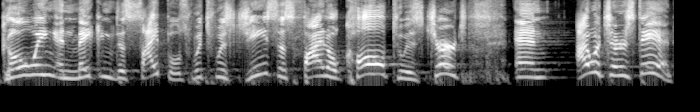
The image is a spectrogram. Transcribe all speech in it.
going and making disciples which was Jesus final call to his church. And I want you to understand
